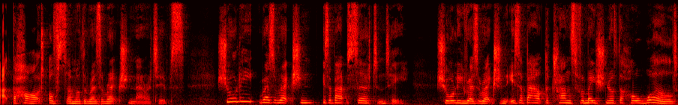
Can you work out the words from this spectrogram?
at the heart of some of the resurrection narratives. Surely resurrection is about certainty. Surely resurrection is about the transformation of the whole world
